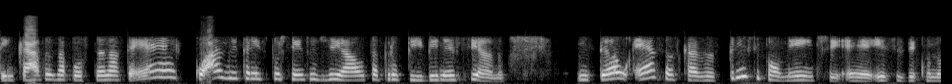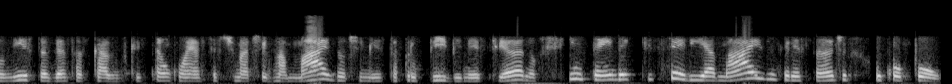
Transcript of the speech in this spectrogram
tem casas apostando até quase 3% de alta para o PIB nesse ano. Então, essas casas, principalmente eh, esses economistas dessas casas que estão com essa estimativa mais otimista para o PIB nesse ano, entendem que seria mais interessante o Copom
